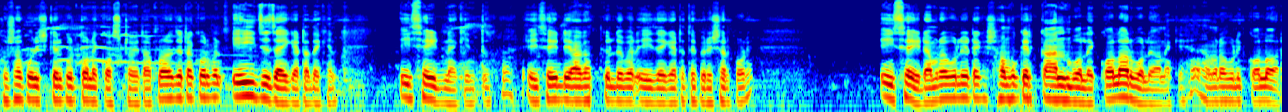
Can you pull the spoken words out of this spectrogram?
খোসা পরিষ্কার করতে অনেক কষ্ট হয়। তো আপনারা যেটা করবেন, এই যে জায়গাটা দেখেন, এই সাইড না কিন্তু হ্যাঁ? এই সাইডে আঘাত করলে এবার এই জায়গাটাতে প্রেশার পড়ে। এই সাইড আমরা বলি এটাকে শামুকের কান বলে, কলার বলে অনেকে হ্যাঁ? আমরা বলি কলার।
